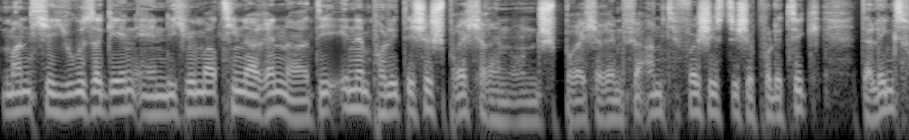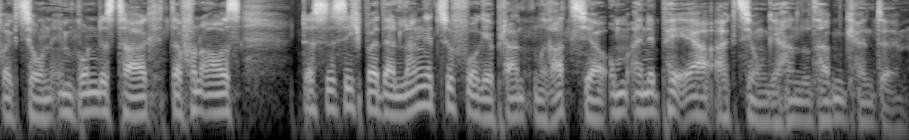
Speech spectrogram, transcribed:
Manche User gehen ähnlich wie Martina Renner, die innenpolitische Sprecherin und Sprecherin für antifaschistische Politik der Linksfraktion im Bundestag, davon aus, dass es sich bei der lange zuvor geplanten Razzia um eine PR-Aktion gehandelt haben könnte.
